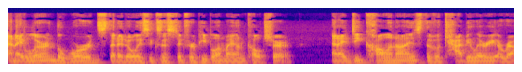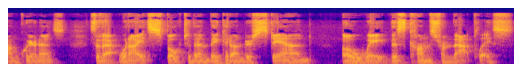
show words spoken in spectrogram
And I learned the words that had always existed for people in my own culture. And I decolonized the vocabulary around queerness so that when I spoke to them, they could understand, oh, wait, this comes from that place.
